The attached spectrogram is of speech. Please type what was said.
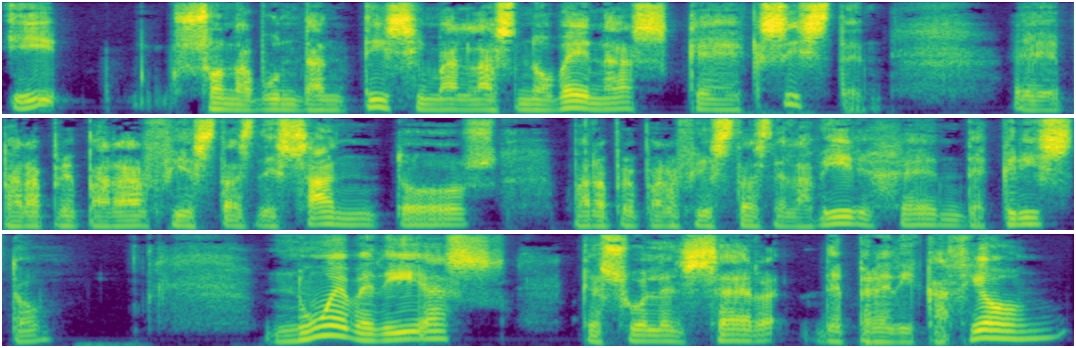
Y son abundantísimas las novenas que existen eh, para preparar fiestas de santos, para preparar fiestas de la Virgen, de Cristo nueve días que suelen ser de predicación,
